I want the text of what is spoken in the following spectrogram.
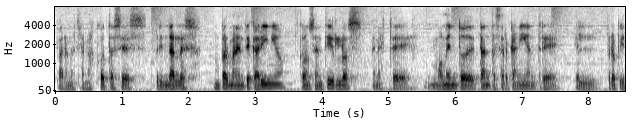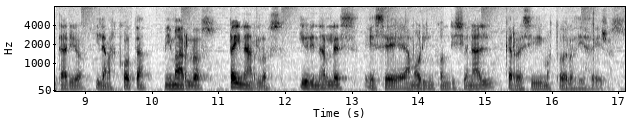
para nuestras mascotas, es brindarles un permanente cariño, consentirlos en este momento de tanta cercanía entre el propietario y la mascota, mimarlos, peinarlos y brindarles ese amor incondicional que recibimos todos los días de ellos.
